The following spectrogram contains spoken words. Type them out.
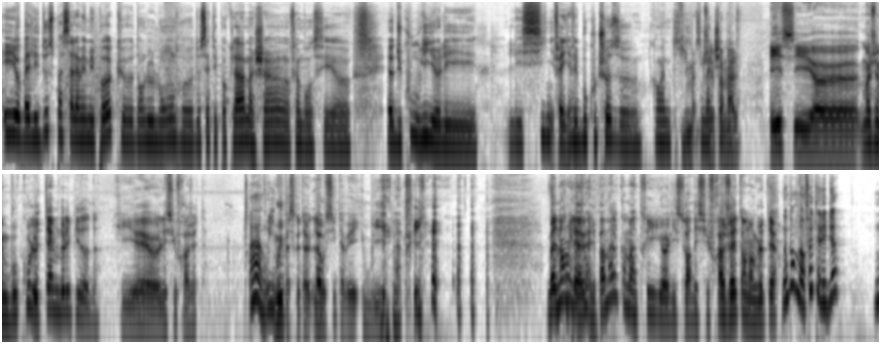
Et euh, bah, les deux se passent à la même époque, euh, dans le Londres euh, de cette époque-là, machin. Enfin bon, c'est. du coup, oui, les. Les signes. Enfin, il y avait beaucoup de choses euh, quand même qui, qui qui matchait matchaient pas bien. mal. Et c'est. euh, moi j'aime beaucoup le thème de l'épisode, qui est euh, les suffragettes. Ah oui. Oui, parce que là aussi t'avais oublié l'intrigue. bah non, il a- Complètement. elle est pas mal comme intrigue, l'histoire des suffragettes en Angleterre. Non, non, mais en fait, elle est bien. Hmm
